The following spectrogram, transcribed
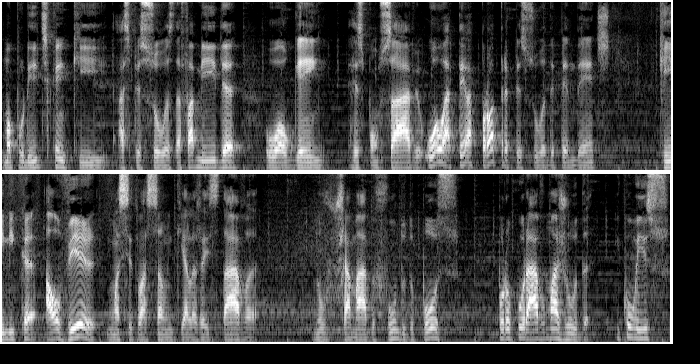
uma política em que as pessoas da família ou alguém responsável ou até a própria pessoa dependente química, ao ver uma situação em que ela já estava no chamado fundo do poço, procurava uma ajuda. E com isso,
